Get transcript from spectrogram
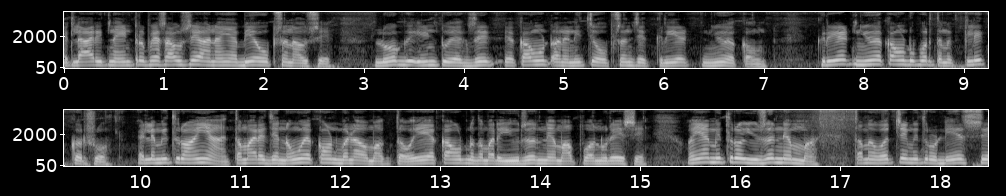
એટલે આ રીતના ઇન્ટરફેસ આવશે અને અહીંયા બે ઓપ્શન આવશે. Log in to exact account અને નીચે ઓપ્શન છે create new account create new account ઉપર તમે ક્લિક કરશો. એટલે મિત્રો અહીંયા તમારે જે નવું એકાઉન્ટ બનાવવા માગતા હોય એ એકાઉન્ટનું તમારે યુઝર નેમ આપવાનું રહેશે. અહીંયા મિત્રો યુઝર નેમમાં તમે વચ્ચે મિત્રો ડેશ છે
